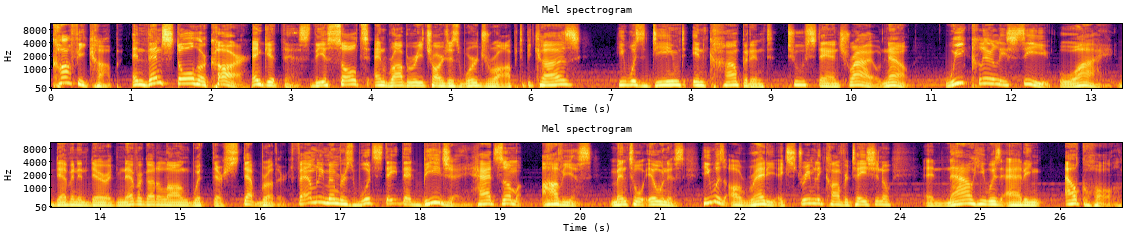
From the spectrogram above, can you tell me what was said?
coffee cup and then stole her car. And get this, the assault and robbery charges were dropped because he was deemed incompetent to stand trial. Now, we clearly see why Devin and Derek never got along with their stepbrother. Family members would state that BJ had some obvious mental illness. He was already extremely confrontational, and now he was adding alcohol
